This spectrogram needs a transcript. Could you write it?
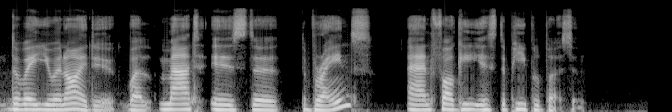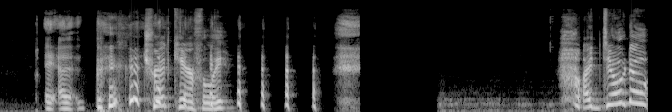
the way you and I do. Well, Matt is the the brains, and Foggy is the people person. Uh, Tread carefully. I don't know.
